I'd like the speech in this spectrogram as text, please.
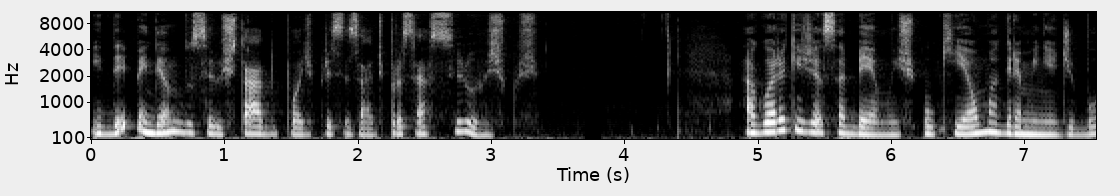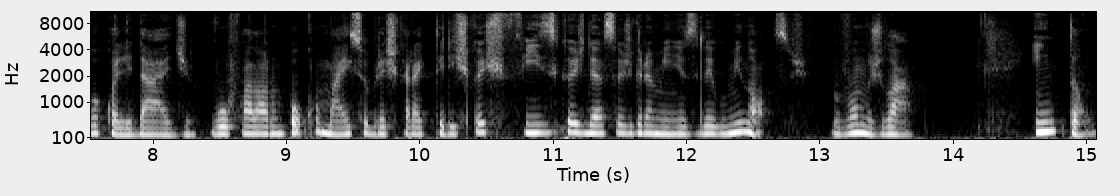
e, dependendo do seu estado, pode precisar de processos cirúrgicos. Agora que já sabemos o que é uma gramínea de boa qualidade, vou falar um pouco mais sobre as características físicas dessas gramíneas leguminosas. Vamos lá? Então,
